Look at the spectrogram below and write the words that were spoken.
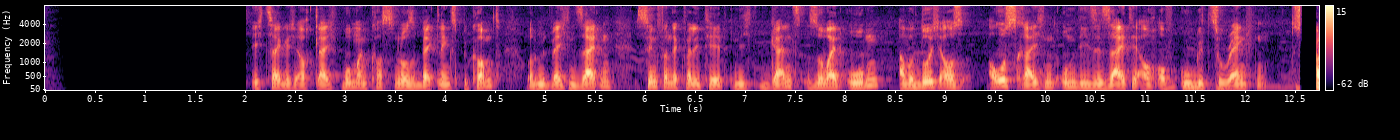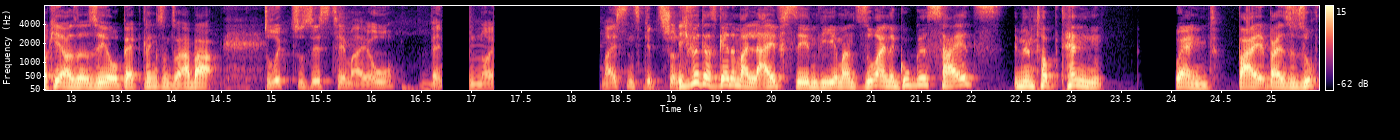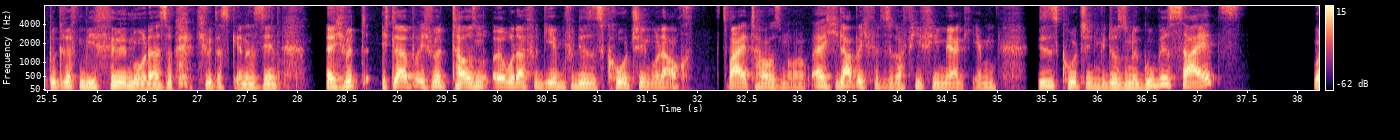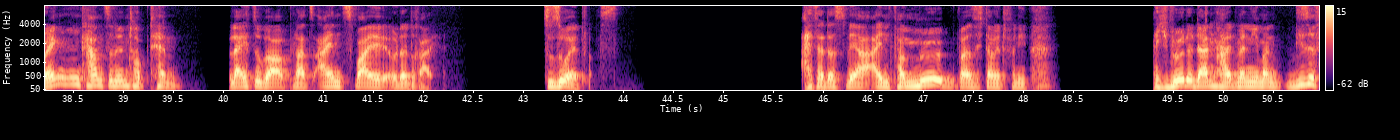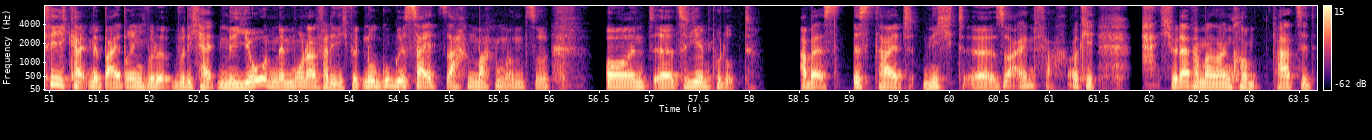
Ich zeige euch auch gleich, wo man kostenlose Backlinks bekommt oder mit welchen Seiten. Sind von der Qualität nicht ganz so weit oben, aber durchaus ausreichend, um diese Seite auch auf Google zu ranken. Okay, also SEO, Backlinks und so, aber. Zurück zu System.io. Wenn neu. Meistens gibt es schon. Ich würde das gerne mal live sehen, wie jemand so eine Google Sites in den Top 10 rankt. Bei, bei so Suchbegriffen wie Filme oder so. Ich würde das gerne sehen. Ich würde, ich glaube, ich würde 1000 Euro dafür geben für dieses Coaching oder auch 2000 Euro. Äh, ich glaube, ich würde sogar viel, viel mehr geben. Dieses Coaching, wie du so eine Google Sites ranken kannst in den Top 10. Vielleicht sogar Platz 1, 2 oder 3. Zu so etwas. Alter, das wäre ein Vermögen, was ich damit verdiene. Ich würde dann halt, wenn jemand diese Fähigkeit mir beibringen würde, würde ich halt Millionen im Monat verdienen. Ich würde nur Google Sites Sachen machen und so. Und äh, zu jedem Produkt. Aber es ist halt nicht äh, so einfach. Okay, ich würde einfach mal sagen, komm, Fazit.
